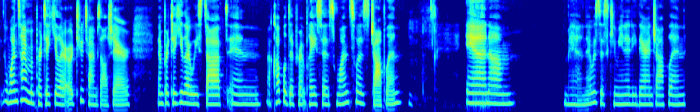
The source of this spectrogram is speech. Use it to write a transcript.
one time in particular, or two times I'll share. In particular, we stopped in a couple different places. Once was Joplin. And um, man, there was this community there in Joplin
